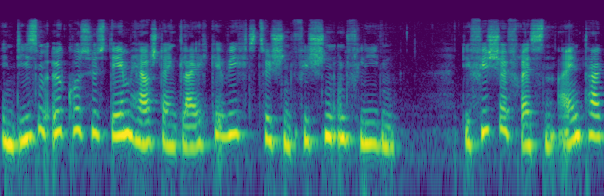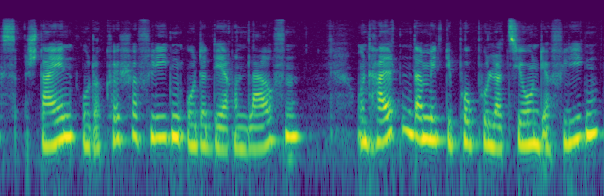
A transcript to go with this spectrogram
In diesem Ökosystem herrscht ein Gleichgewicht zwischen Fischen und Fliegen. Die Fische fressen Eintags-, Stein- oder Köcherfliegen oder deren Larven und halten damit die Population der Fliegen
